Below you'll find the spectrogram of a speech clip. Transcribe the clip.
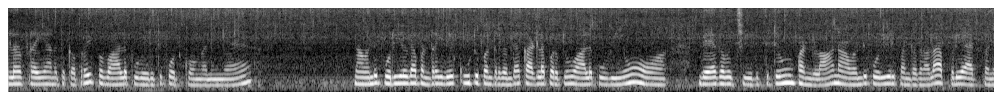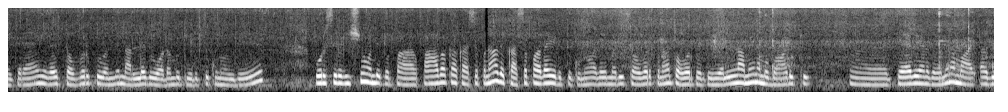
நல்லா ஃப்ரை ஆனதுக்கப்புறம் இப்போ வாழைப்பூ எடுத்து போட்டுக்கோங்க நீங்கள் நான் வந்து பொரியல் தான் பண்ணுறேன் இதே கூட்டு பண்ணுறது இருந்தால் கடலைப்பருப்பும் வாழைப்பூவையும் வேக வச்சு எடுத்துட்டும் பண்ணலாம். நான் வந்து பொரியல் பண்ணுறதுனால அப்படியே ஆட் பண்ணிக்கிறேன். ஏதாவது துவர்ப்பு வந்து நல்லது உடம்புக்கு எடுத்துக்கணும் இது. ஒரு சில விஷயம் வந்து இப்போ பா பாவக்காய் கசப்புனா அது கசப்பாக தான் எடுத்துக்கணும். அதே மாதிரி துவர்ப்புனா துவர்ப்பு எடுத்துக்கணும் எல்லாமே நம்ம பாடிக்கு தேவையானது வந்து நம்ம அது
